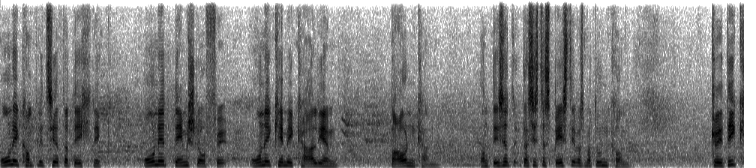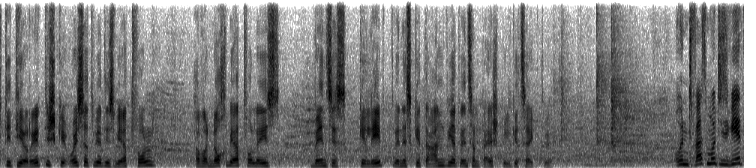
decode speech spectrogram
ohne komplizierter Technik, ohne Dämmstoffe, ohne Chemikalien bauen kann. Und das, das ist das Beste, was man tun kann. Kritik, die theoretisch geäußert wird, ist wertvoll, aber noch wertvoller ist, wenn es gelebt, wenn es getan wird, wenn es am Beispiel gezeigt wird. Und was motiviert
